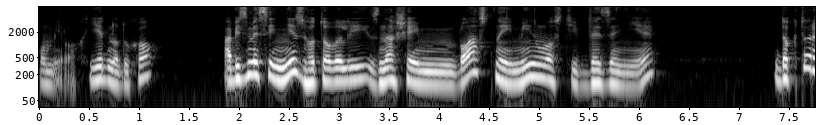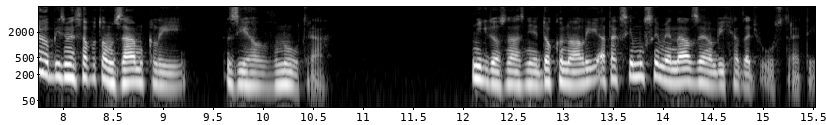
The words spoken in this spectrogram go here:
omyloch. Jednoducho, aby sme si nezhotovili z našej vlastnej minulosti väzenie, do ktorého by sme sa potom zamkli z jeho vnútra. Nikto z nás nie je dokonalý a tak si musíme navzájom vychádzať v ústrety.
